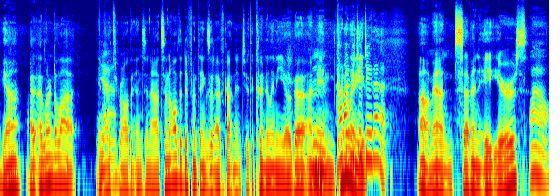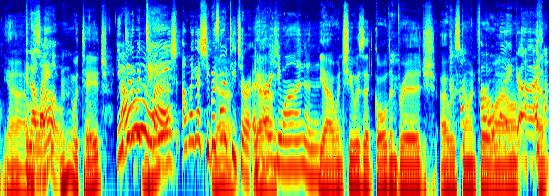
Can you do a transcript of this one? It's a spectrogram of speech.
Yeah, I, I learned a lot, you Yeah. know, through all the ins and outs and all the different things that I've gotten into. The Kundalini yoga. I mean, Hmm. How long did you do that? Oh man, seven, eight years. Wow. Yeah. In was- LA? Whoa. Mhm, with Tej. You did it with Oh. Tej. Oh my gosh, she was our teacher and Yeah. Hari Jiwan and Yeah, when she was at Golden Bridge, I was going for a while. Oh my while. God. And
